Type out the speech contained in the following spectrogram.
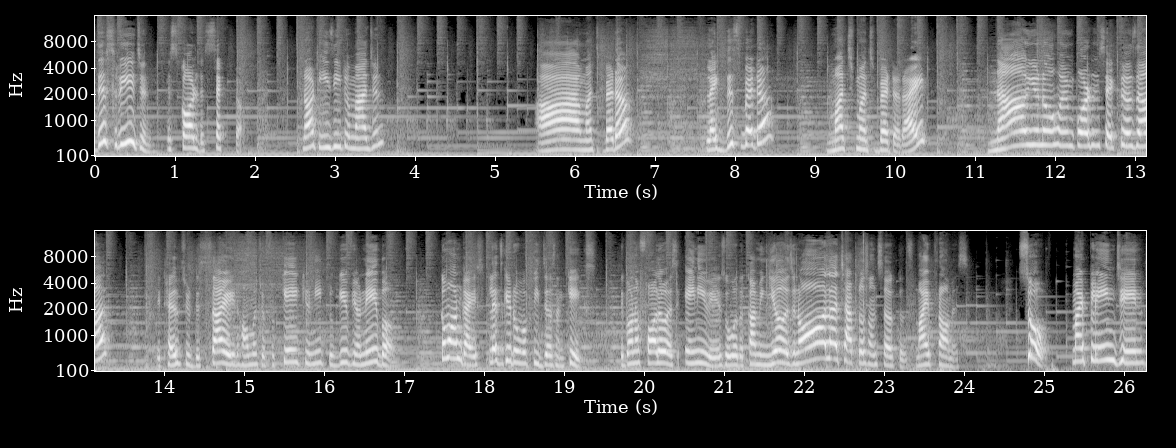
this region is called a sector. Not easy to imagine? Ah, much better? Like this better? Much, much better, right? Now you know how important sectors are. It helps you decide how much of a cake you need to give your neighbor. Come on, guys, let's get over pizzas and cakes. They're gonna follow us anyways over the coming years in all our chapters on circles, my promise. So, my plain Jane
